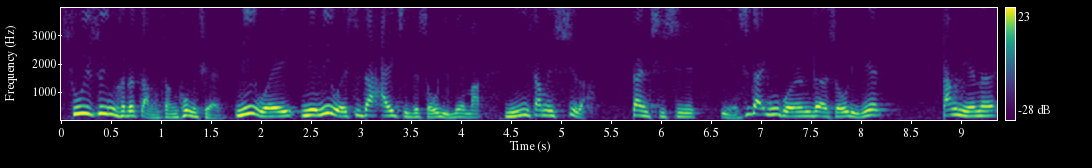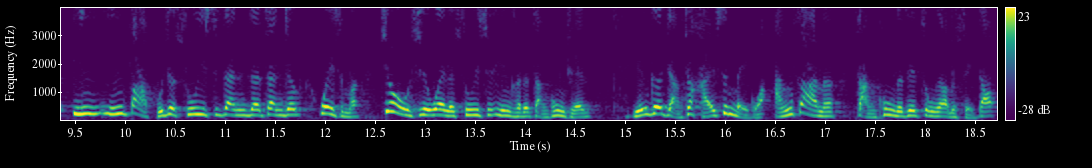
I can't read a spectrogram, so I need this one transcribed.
苏伊士运河的掌掌控权，你以为你你以为是在埃及的手里面吗？名义上面是了，但其实也是在英国人的手里面。当年呢，英英法不就苏伊士战在战争？为什么？就是为了苏伊士运河的掌控权。严格讲，就还是美国昂萨呢掌控的这些重要的水道，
